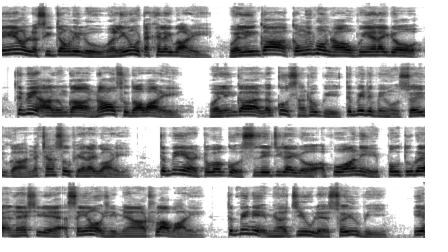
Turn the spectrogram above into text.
ရင်အောင်လက်စီကြောင်းလေးလိုဝယ်လင်ကိုတက်ခတ်လိုက်ပါတယ်။ဝယ်လင်ကကောင်းကင်ဘုံဓာတ်ကိုဝင်ရလိုက်တော့တစ်ပစ်အလုံးကနောက်ဆုတ်သွားပါတယ်။ ဝယ်လင်ကလက်ကိုဆန်းထုတ်ပြီးတစ်ပစ်တစ်ပင်ကိုဆွဲယူကနှစ်ချမ်းဆုပ်ဖျက်လိုက်ပါတယ်။တပင်းရတဝက်ကိုစစ်ဆေးကြည့်လိုက်တော့အပေါ်ကနေပုတ်တူတဲ့အနက်ရှိတဲ့အစိမ်းရောင်အရေများထွက်လာပါတယ်။တပင်းနဲ့အများကြီးကိုလည်းဆွဲယူပြီးအီယ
